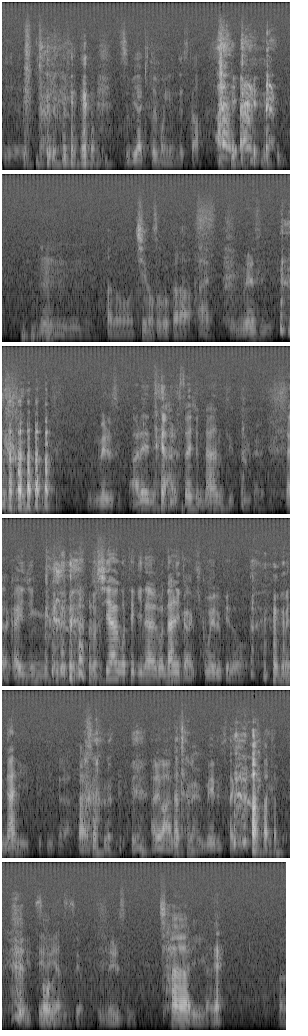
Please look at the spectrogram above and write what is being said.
ていう。つぶやきとも言うんですか？うんうんうんあのー地の底から。はい。埋めるすぎ埋めるすぎあれねあれ最初なんて言ってるかね。なんか外人ロシア語的なこう何かが聞こえるけどこれ何？って聞いたらはい。あれはあなたが埋める作業って言ってるやつ ですよ。埋める作業。チャーリーがねあのー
